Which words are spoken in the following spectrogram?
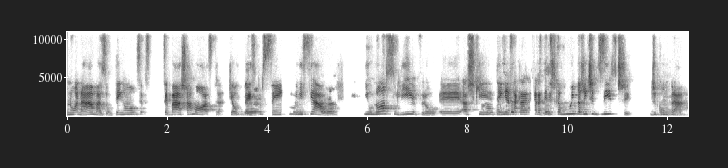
no, na Amazon tem um, você baixa a amostra, que é o 10% uhum. inicial. Uhum. E o nosso livro, é, acho que ah, tem essa característica, muita gente desiste de comprar, uhum.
